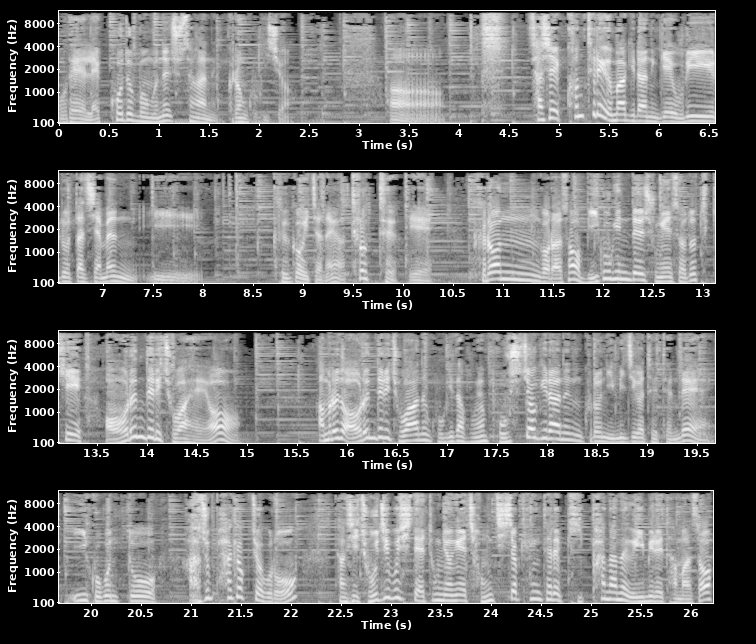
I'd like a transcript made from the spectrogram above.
올해의 레코드 부문을 수상한 그런 곡이죠. 어, 사실 컨트리 음악이라는 게 우리로 따지자면 이 그거 있잖아요. 트로트. 예. 그런 거라서 미국인들 중에서도 특히 어른들이 좋아해요. 아무래도 어른들이 좋아하는 곡이다 보면 보수적이라는 그런 이미지가 들 텐데 이 곡은 또 아주 파격적으로 당시 조지 부시 대통령의 정치적 행태를 비판하는 의미를 담아서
